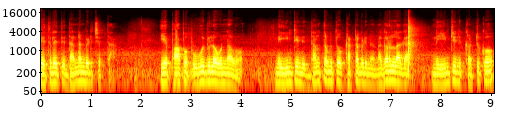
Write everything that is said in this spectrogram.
చేతులైతే దండం పెట్టి చెప్తా. ఏ పాపపు ఊబిలో ఉన్నావో నీ ఇంటిని దంతముతో కట్టబడిన నగరులాగా నీ ఇంటిని కట్టుకో.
